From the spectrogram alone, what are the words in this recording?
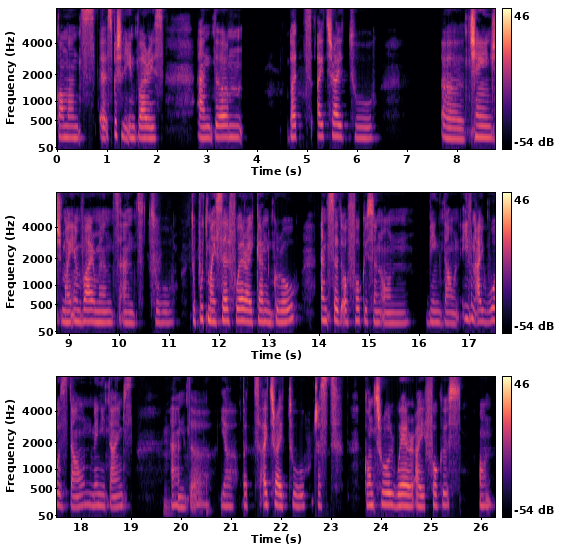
comments, especially in Paris, and um, but I try to uh, change my environment and to to put myself where I can grow instead of focusing on being down. Even I was down many times, hmm. and uh, yeah, but I try to just control where I focus on.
